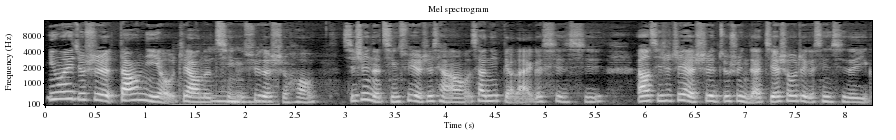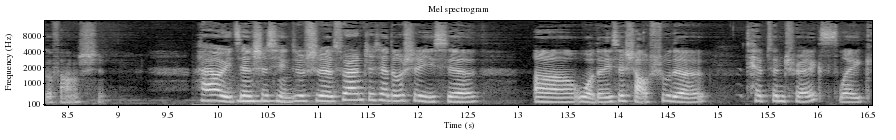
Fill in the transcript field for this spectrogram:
因为就是当你有这样的情绪的时候，其实你的情绪也是想要向你表达一个信息，然后其实这也是就是你在接收这个信息的一个方式。还有一件事情就是，虽然这些都是一些，呃，我的一些少数的 tips and tricks，like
